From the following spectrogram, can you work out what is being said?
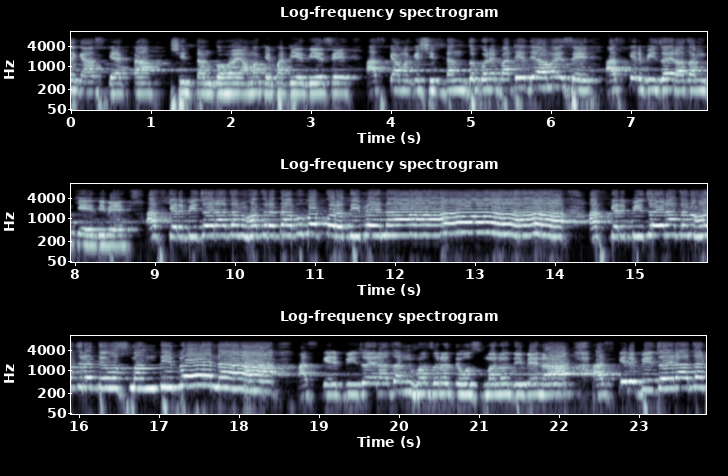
থেকে আজকে একটা সিদ্ধান্ত হয়, আমাকে পাঠিয়ে দিয়েছে। আজকে আমাকে সিদ্ধান্ত করে পাঠিয়ে দেওয়া হয়েছে, আজকের বিজয়ের আজান কে দিবে? আজকের বিজয়ের আজান হজরত আবু বকর দিবে না। আজকের বিজয়ের আজান হজরতে উসমান দিবে না। আজকের বিজয়ের আজান হজরতে ওসমানও দিবে না। আজকের বিজয় রাজন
